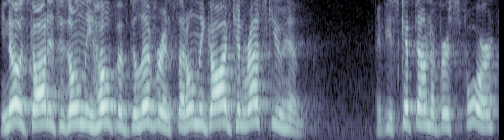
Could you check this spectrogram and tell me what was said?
He knows God is his only hope of deliverance, that only God can rescue him. If you skip down to verse 4,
